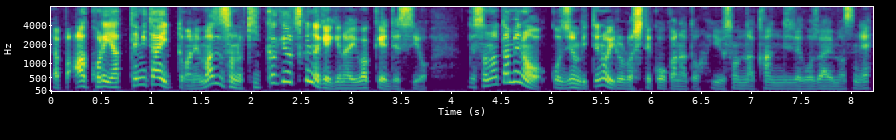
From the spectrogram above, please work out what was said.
やっぱ、あ、これやってみたいとかね、まずそのきっかけを作んなきゃいけないわけですよ。で、そのためのこう準備っていうのをいろいろしていこうかなという、そんな感じでございますね。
